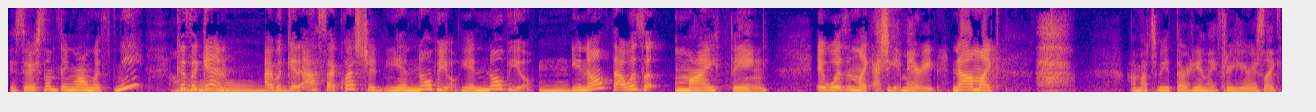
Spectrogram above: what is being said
is there something wrong with me? Because again, I would get asked that question, y el novio, y el novio. Mm-hmm. You know, that was my thing. It wasn't like I should get married. Now I'm like, ah, I'm about to be 30 in like three years. Like,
